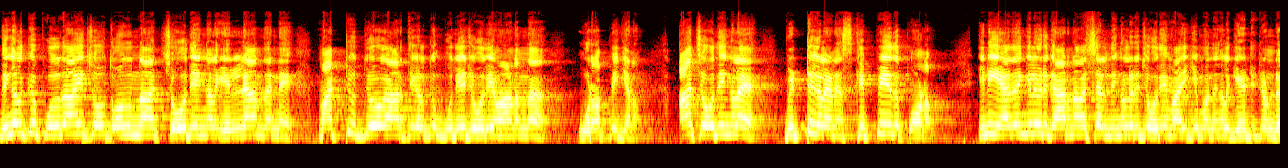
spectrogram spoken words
നിങ്ങൾക്ക് പുതുതായി തോന്നുന്ന ചോദ്യങ്ങൾ എല്ലാം തന്നെ മറ്റു ഉദ്യോഗാർത്ഥികൾക്കും പുതിയ ചോദ്യമാണെന്ന് ഉറപ്പിക്കണം. ആ ചോദ്യങ്ങളെ വിട്ടുകളയണം സ്കിപ്പ് ചെയ്ത് പോകണം ഇനി ഏതെങ്കിലും ഒരു കാരണവശാൽ നിങ്ങളൊരു ചോദ്യം വായിക്കുമ്പോൾ നിങ്ങൾ കേട്ടിട്ടുണ്ട്.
